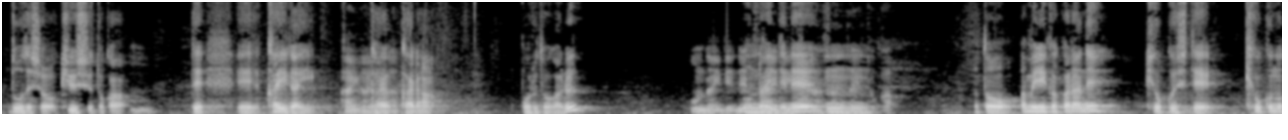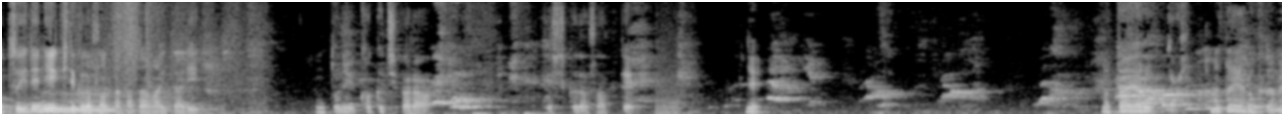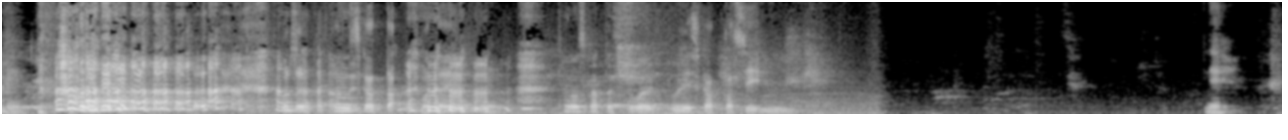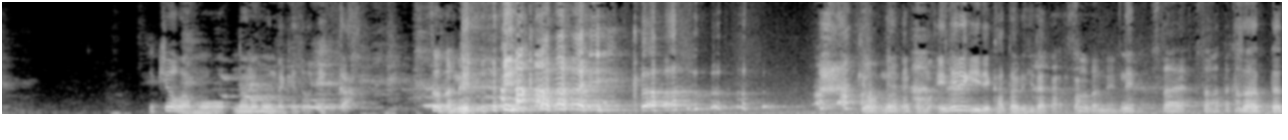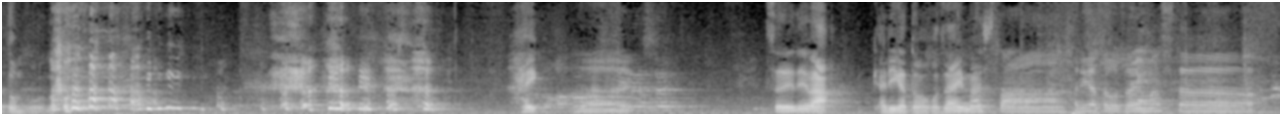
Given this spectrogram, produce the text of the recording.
どうでしょう、九州とか。うんで、えー海外海外かから、ポルトガル？オンラインでねオンラインでね。繋いでくださったりとか、あと、アメリカからね、帰国して、帰国のついでに来てくださった方がいたり、本当に各地からお越しくださって、ね。またやろっか。またやろうかうね、ん。楽しかったからね。楽しかった。またやる、うん。楽しかったし、すごい嬉しかったし、うんね。今日はもう7分だけ？ど、いっか。そうだね今日ね、なんかもうエネルギーで語る日だからさ。そうだねね。伝え伝わったかな？伝わったと思うの。はい。はいそれでは、ありがとうございました。ありがとうございました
